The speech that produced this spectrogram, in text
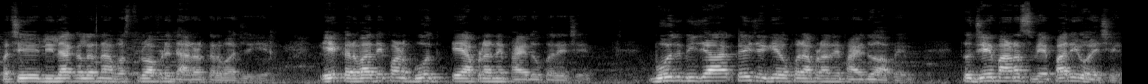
પછી લીલા કલરના વસ્ત્રો આપણે ધારણ કરવા જોઈએ. એ કરવાથી પણ બુધ એ આપણાને ફાયદો કરે છે. બુધ બીજા કઈ જગ્યા ઉપર આપણાને ફાયદો આપે? તો જે માણસ વેપારી હોય છે,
